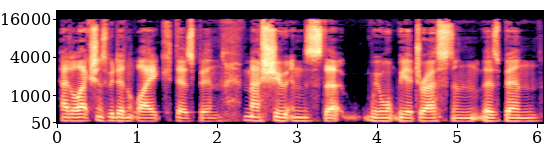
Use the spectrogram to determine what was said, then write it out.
had elections we didn't like. There's been mass shootings that we want we addressed, and there's been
